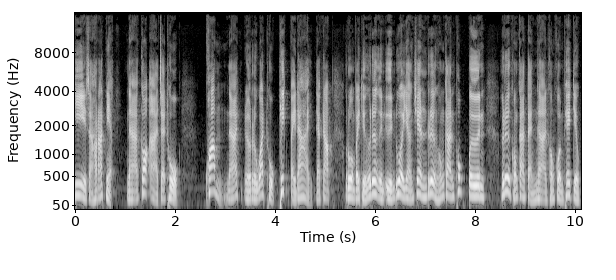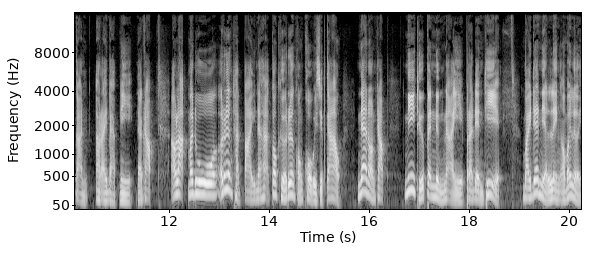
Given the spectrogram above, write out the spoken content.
ที่สหรัฐเนี่ยนะก็อาจจะถูกคว่ำนะหรือว่าถูกพลิกไปได้นะครับ รวมไปถึงเรื่องอื่น ๆ ด้วยอย่างเช่น เรื่องของการพกปืน เรื่องของการแต่งงานของคนเพศเดียวกันอะไรแบบนี้นะครับ เอาละมาดูเรื่องถัดไปนะฮะก็คือเรื่องของโควิด -19 แน่นอนครับ นี่ถือเป็นหนึ่งในประเด็นที่ ไบเดนเนี่ยเล็งเอาไว้เลย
